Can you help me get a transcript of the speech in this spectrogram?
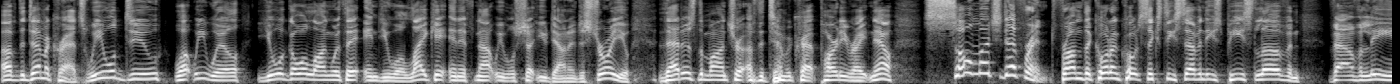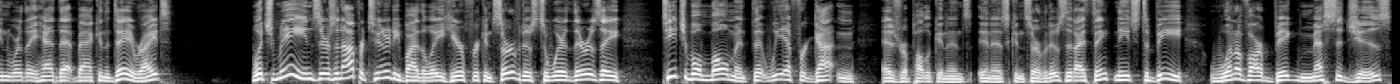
of the Democrats. We will do what we will. You will go along with it and you will like it. And if not, we will shut you down and destroy you. That is the mantra of the Democrat Party right now. So much different from the quote unquote 60s, 70s peace, love, and Valvoline, where they had that back in the day, right? Which means there's an opportunity, by the way, here for conservatives to where there is a teachable moment that we have forgotten as Republicans and as conservatives that I think needs to be one of our big messages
